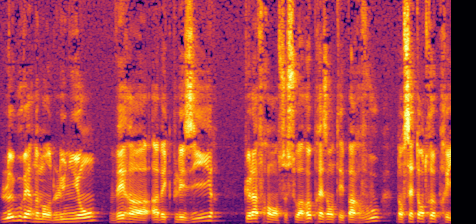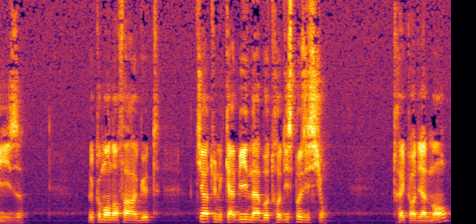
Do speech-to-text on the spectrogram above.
le gouvernement de l'Union verra avec plaisir que la France soit représentée par vous dans cette entreprise. Le commandant Farragut tient une cabine à votre disposition. Très cordialement,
